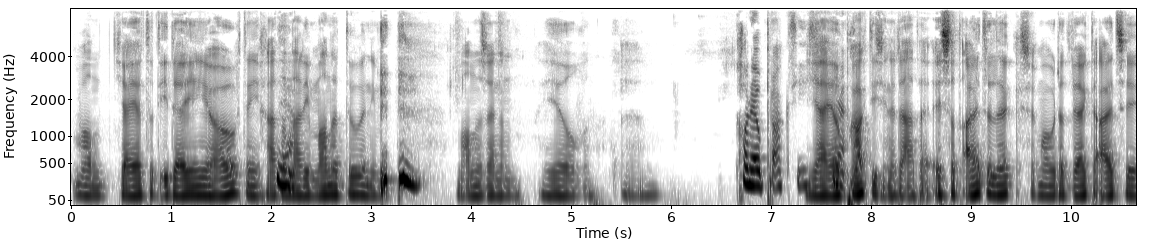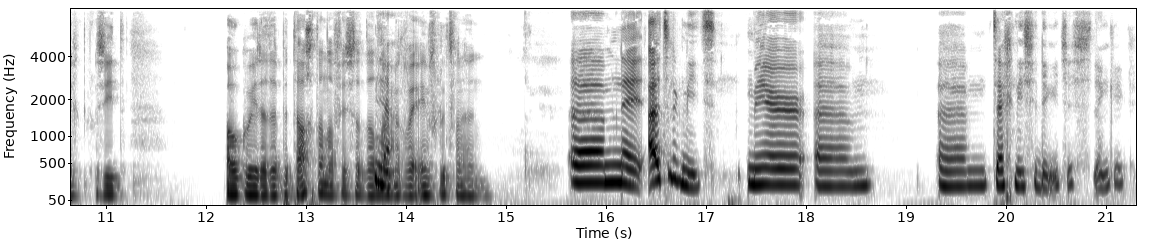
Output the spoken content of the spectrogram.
Want jij hebt het idee in je hoofd en je gaat dan Ja. naar die mannen toe. En die mannen zijn dan heel, Gewoon heel praktisch. ja, heel praktisch inderdaad. Is dat uiterlijk, zeg maar, hoe dat werk eruit ziet, ziet, ook hoe je dat hebt bedacht dan? Of is dat dan Ja. ook nog weer invloed van hun? Ehm, nee, uiterlijk niet. Meer ehm, ehm, technische dingetjes, denk ik.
